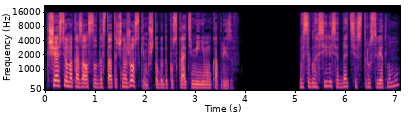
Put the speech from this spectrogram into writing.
К счастью, он оказался достаточно жестким, чтобы допускать минимум капризов. Вы согласились отдать сестру Светлому?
